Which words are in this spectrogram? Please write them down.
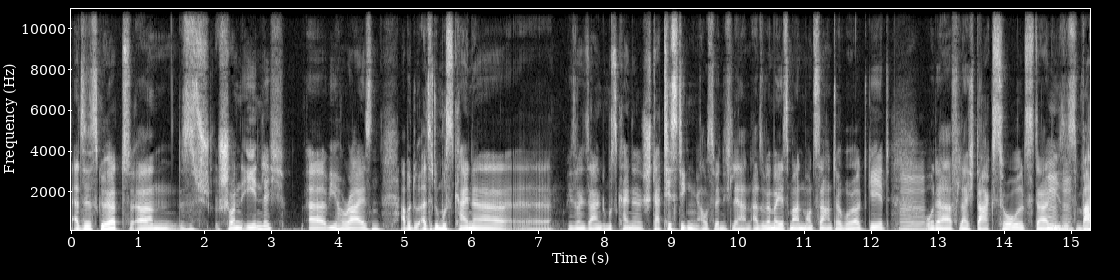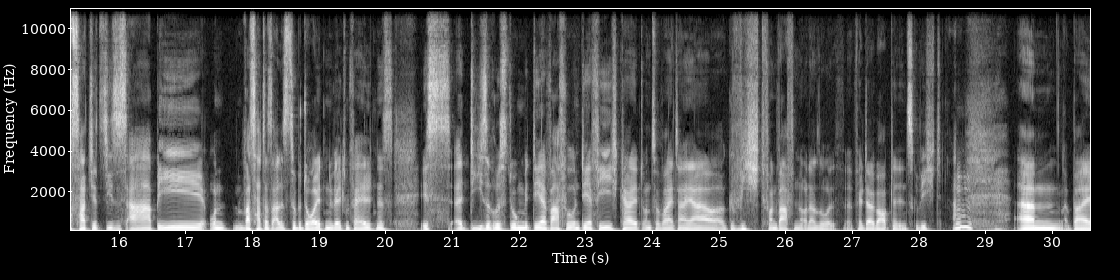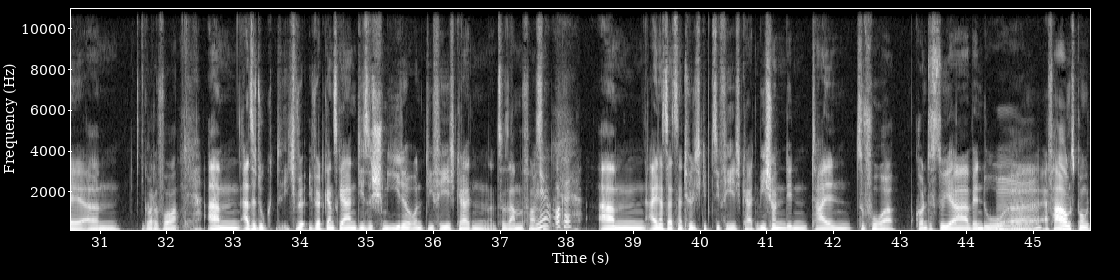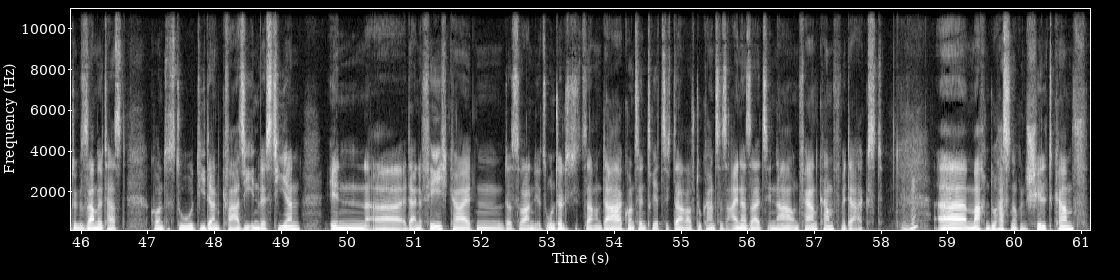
also es gehört, ähm, es ist schon ähnlich äh, wie Horizon, aber du, also du musst keine, äh, wie soll ich sagen, du musst keine Statistiken auswendig lernen. Also wenn man jetzt mal in Monster Hunter World geht mhm. oder vielleicht Dark Souls, da mhm. dieses, was hat jetzt dieses A, B und was hat das alles zu bedeuten, in welchem Verhältnis ist äh, diese Rüstung mit der Waffe und der Fähigkeit und so weiter, ja, Gewicht von Waffen oder so, fällt da überhaupt nicht ins Gewicht. Mhm. ähm, bei ähm, God of War. Ähm, also du, ich, ich würde ganz gern diese Schmiede und die Fähigkeiten zusammenfassen. Ja, okay. Ähm, einerseits natürlich gibt es die Fähigkeiten, wie schon in den Teilen zuvor. Konntest du ja, wenn du mhm. äh, Erfahrungspunkte gesammelt hast, konntest du die dann quasi investieren in äh, deine Fähigkeiten. Das waren jetzt unterschiedliche Sachen. Da konzentriert sich darauf, du kannst es einerseits in Nah- und Fernkampf mit der Axt mhm. äh, machen. Du hast noch einen Schildkampf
